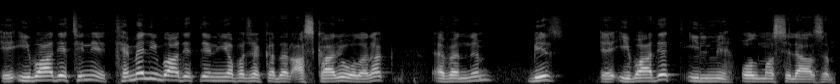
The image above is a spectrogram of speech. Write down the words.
E, ibadetini, temel ibadetlerini yapacak kadar asgari olarak efendim bir e, ibadet ilmi olması lazım.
